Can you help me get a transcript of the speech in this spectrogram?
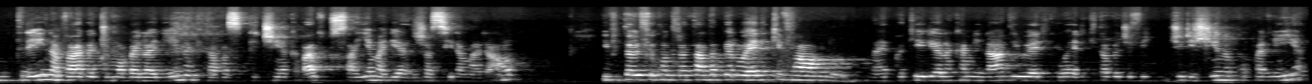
Entrei na vaga de uma bailarina que, tava, que tinha acabado de sair, a Maria Jacira Amaral. Então eu fui contratada pelo Eric Valdo, na época que ele na caminhada e o Eric estava dirigindo a companhia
